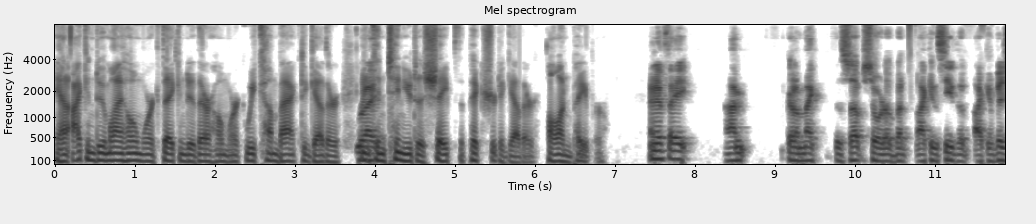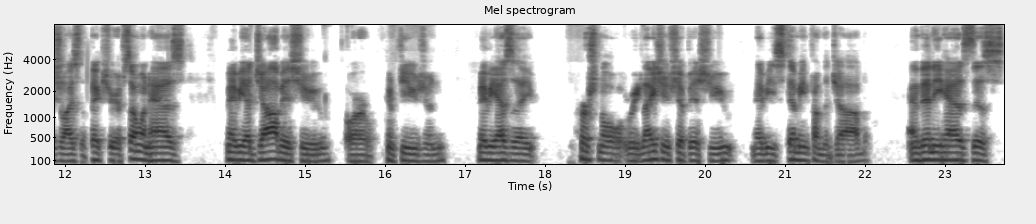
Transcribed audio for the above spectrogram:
And I can do my homework. They can do their homework. We come back together Right. and continue to shape the picture together on paper. And if they, I'm going to make this up sort of, but I can see that I can visualize the picture. If someone has maybe a job issue or confusion, maybe has a personal relationship issue, maybe stemming from the job, and then he has this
